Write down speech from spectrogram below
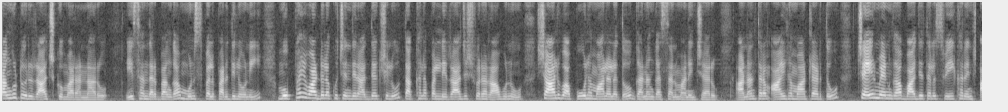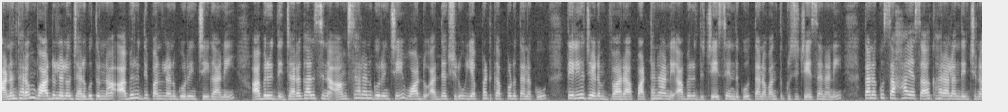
టంగుటూరి రాజ్ కుమార్ అన్నారు. ఈ సందర్భంగా మున్సిపల్ పరిధిలోని ముప్పై వార్డులకు చెందిన అధ్యక్షులు తక్కలపల్లి రాజేశ్వరరావును శాలువా పూలమాలలతో ఘనంగా సన్మానించారు. అనంతరం ఆయన మాట్లాడుతూ చైర్మన్గా బాధ్యతలు స్వీకరించి అనంతరం వార్డులలో జరుగుతున్న అభివృద్ధి పనులను గురించి గాని అభివృద్ధి జరగాల్సిన అంశాలను గురించి వార్డు అధ్యక్షుడు ఎప్పటికప్పుడు తనకు తెలియజేయడం ద్వారా పట్టణాన్ని అభివృద్ధి చేసేందుకు తన వంతు కృషి చేశానని తనకు సహాయ సహకారాలు అందించిన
